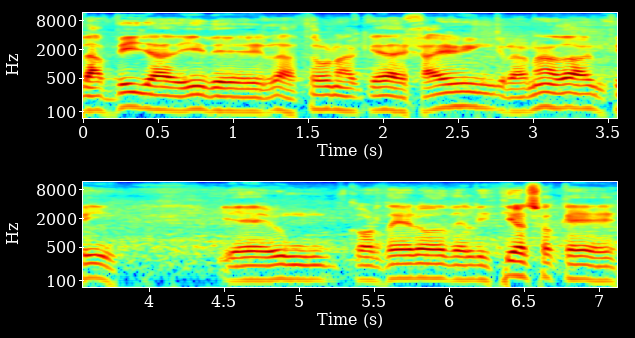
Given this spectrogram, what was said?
las villas y de la zona que hay de Jaén, Granada, en fin. Y es un cordero delicioso que,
